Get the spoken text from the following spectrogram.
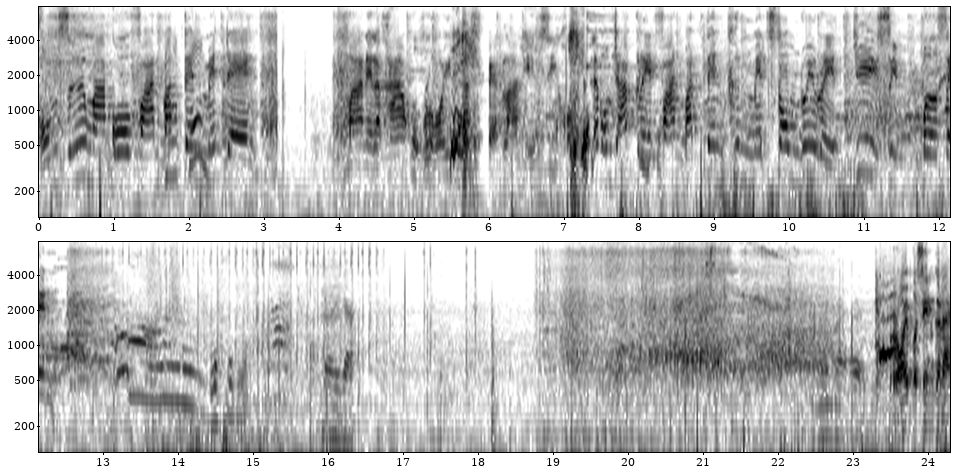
ผมซื้อมาโกฟานบัตเต้นเม็ดแดง มาในราคา698ล้าน FC คอยและผมจะอัปเกรดฟานบัตเต้นขึ้นเม็ดส้มด้วยเรท 20เปอร์เซ็นต์แล้วก็เนี่ยอะไรกันลงไปเออร้อยเปอร์เซ็นต์ก็ได้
